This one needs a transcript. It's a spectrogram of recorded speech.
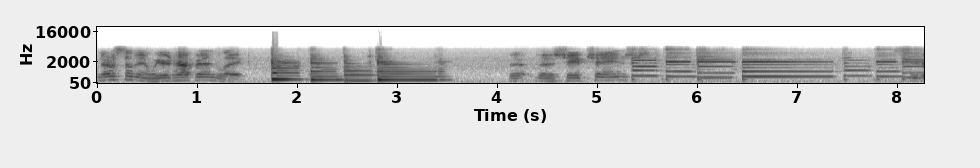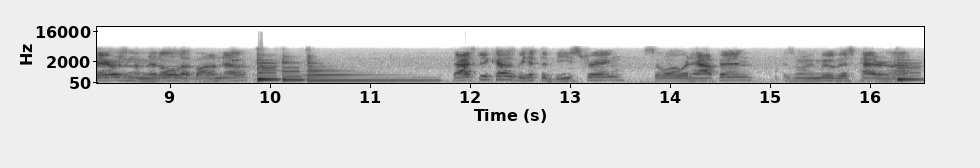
Notice something weird happened, like the the shape changed. See there was in the middle, that bottom note. That's because we hit the B string. So what would happen is when we move this pattern up,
